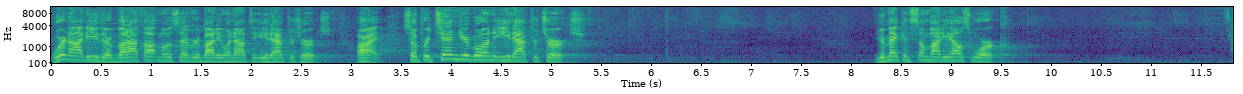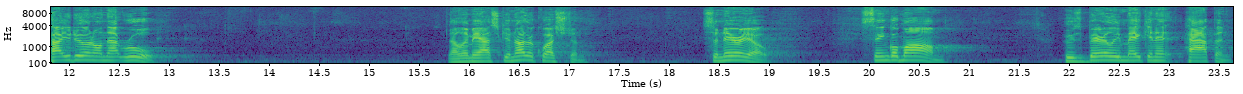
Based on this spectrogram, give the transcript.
We're not either, but I thought most everybody went out to eat after church. All right, so pretend you're going to eat after church. You're making somebody else work. How you doing on that rule? Now let me ask you another question. Scenario. Single mom who's barely making it happen.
